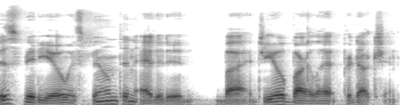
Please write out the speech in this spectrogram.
This video was filmed and edited by Gio Bartlett Productions.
